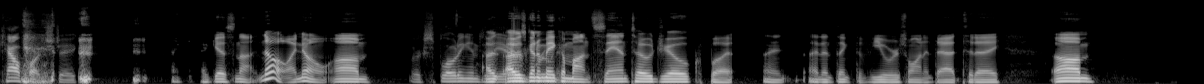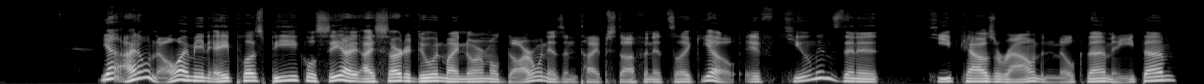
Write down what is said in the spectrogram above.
Cow farts, Jake. I, I guess not. No, I know. Um, They're exploding into I, the air. I was gonna make a Monsanto joke, but I I didn't think the viewers wanted that today. Um, yeah, I don't know. I mean, A plus B equals C. I, I started doing my normal Darwinism type stuff, and it's like, yo, if humans didn't keep cows around and milk them and eat them,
